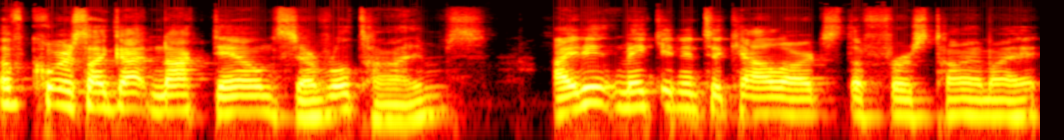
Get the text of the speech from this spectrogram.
of course I got knocked down several times. I didn't make it into Cal Arts the first time I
